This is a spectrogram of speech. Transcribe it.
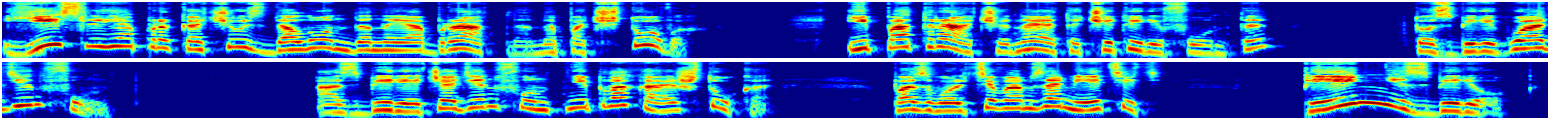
если я прокачусь до Лондона и обратно на почтовых и потрачу на это четыре фунта, то сберегу один фунт. А сберечь один фунт — неплохая штука. Позвольте вам заметить, Пенни сберег,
